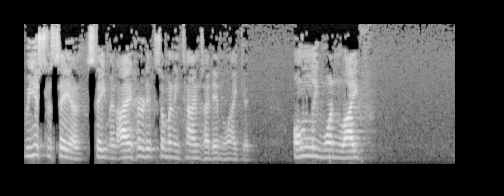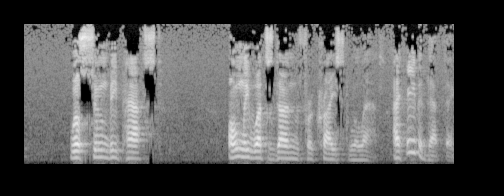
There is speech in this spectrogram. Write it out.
We used to say a statement, I heard it so many times I didn't like it. Only one life will soon be passed. Only what's done for Christ will last. I hated that thing.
